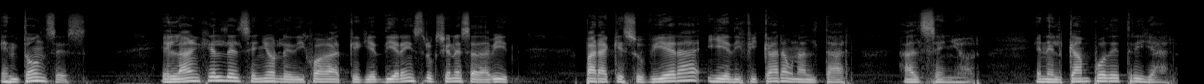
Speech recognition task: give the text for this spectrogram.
Entonces, el ángel del Señor le dijo a Gad que diera instrucciones a David para que subiera y edificara un altar al Señor en el campo de trillar.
